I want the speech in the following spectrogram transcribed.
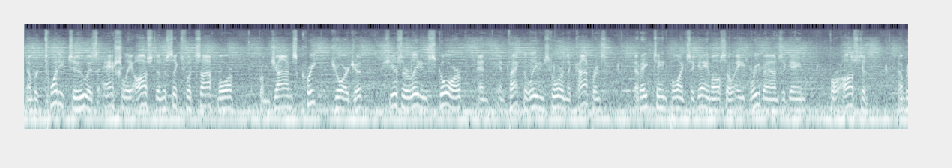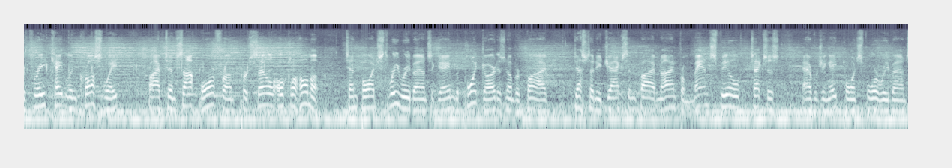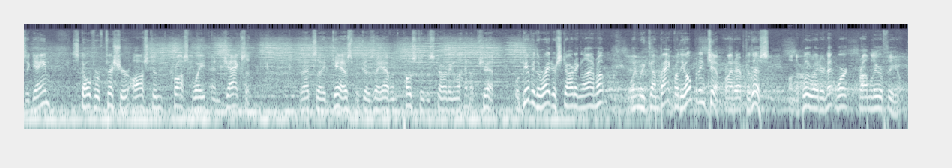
Number 22 is Ashley Austin, a six foot sophomore from Johns Creek, Georgia. She is their leading scorer, and in fact, the leading scorer in the conference at 18 points a game, also eight rebounds a game for Austin. Number three, Caitlin Crossweight, 5'10 sophomore from Purcell, Oklahoma. 10 points, three rebounds a game. The point guard is number five, Destiny Jackson, 5'9 from Mansfield, Texas, averaging eight points, four rebounds a game. Stover, Fisher, Austin, Crossweight, and Jackson. That's a guess because they haven't posted the starting lineup yet. We'll give you the Raiders starting lineup when we come back for the opening tip right after this on the Blue Raider Network from Learfield.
